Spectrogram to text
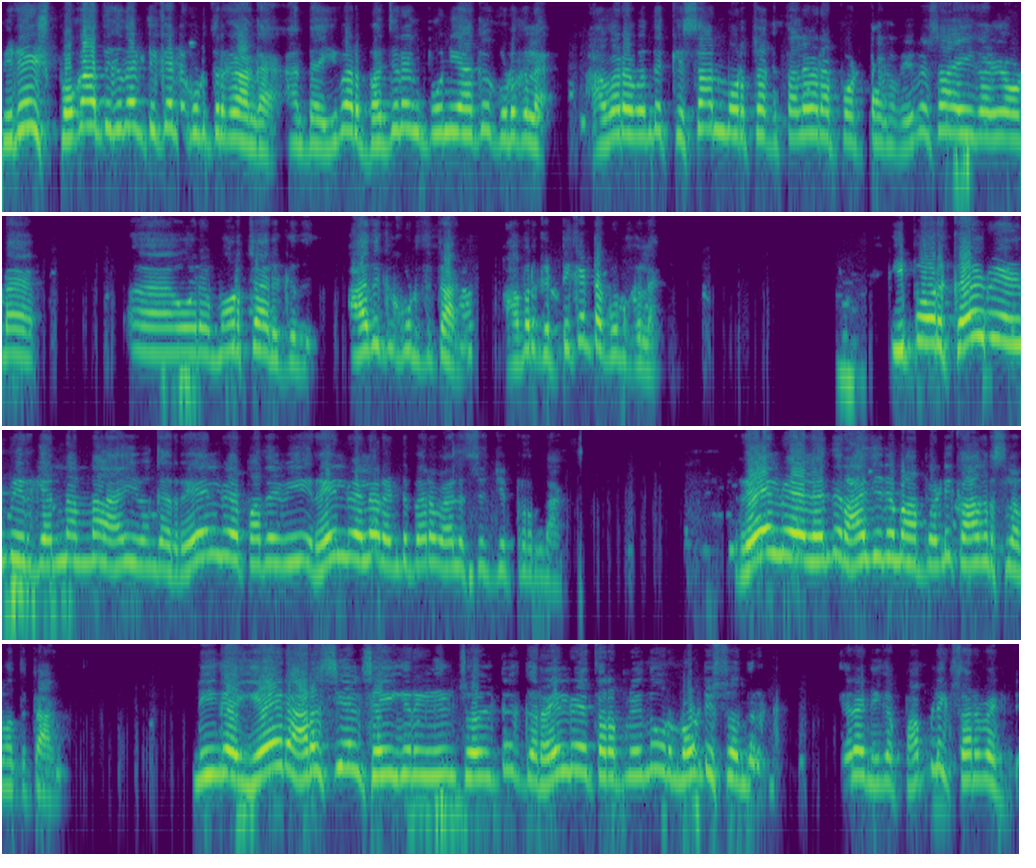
வினேஷ் பொகாத்துக்கு தான் டிக்கெட் கொடுத்துருக்காங்க. அந்த இவர் பஜ்ரங் பூனியாக்கு கொடுக்கல. அவரை வந்து கிசான் மோர்ச்சாக்கு தலைவரை போட்டாங்க. விவசாயிகளோட ஒரு மோர்ச்சா இருக்குது. அதுக்கு கொடுத்துட்டாங்க. அவருக்கு டிக்கெட்டை கொடுக்கல. இப்போ ஒரு கேள்வி எழுப்பியிருக்கு என்னன்னா இவங்க ரயில்வே பதவி ரயில்வேல ரெண்டு பேரும் வேலை செஞ்சுட்டு இருந்தாங்க ரயில்வேல இருந்து ராஜினாமா பண்ணி காங்கிரஸ்ல வந்துட்டாங்க. நீங்க ஏன் அரசியல் செய்கிறீங்கன்னு சொல்லிட்டு ரயில்வே தரப்புல இருந்து ஒரு நோட்டீஸ் வந்திருக்கு. ஏன்னா நீங்க பப்ளிக் சர்வெண்ட்.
